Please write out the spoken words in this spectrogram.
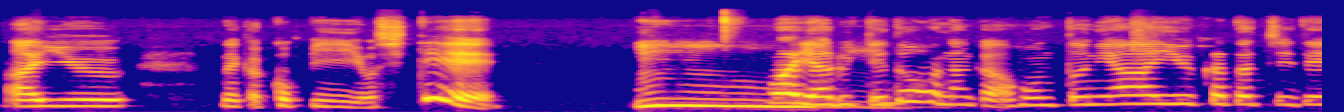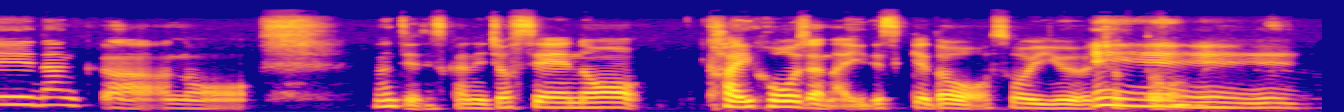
ああいうなんかコピーをしてうんはやるけ、どなんか本当にああいう形でなんかあのなんていうんですかね女性の解放じゃないですけどそういうちょっと、ええええええ。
